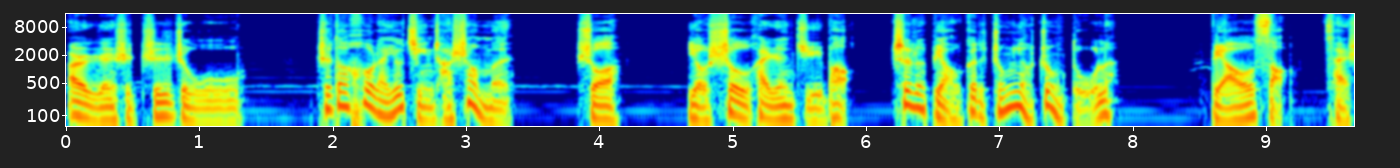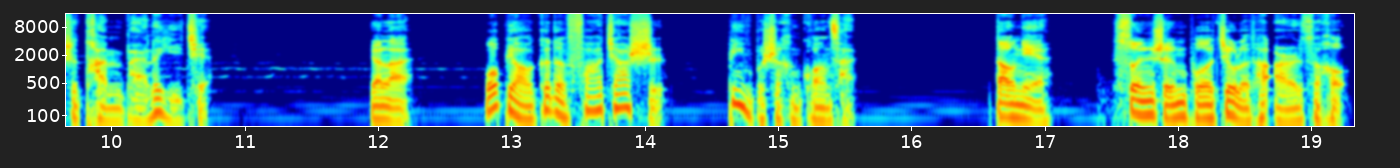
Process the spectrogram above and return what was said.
二人是支支吾吾，直到后来有警察上门，说有受害人举报吃了表哥的中药中毒了，表嫂才是坦白了一切。原来，我表哥的发家史并不是很光彩。当年，孙神婆救了他儿子后，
